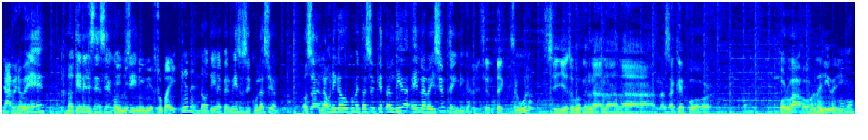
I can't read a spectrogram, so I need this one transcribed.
Ya, pero ve, no tiene licencia de ¿Ni, conducir. ni de su país tiene? No tiene permiso de circulación. O sea, la única documentación que está al día es la revisión técnica. Revisión técnica. ¿Seguro? Sí, eso porque la, la, la, la saqué por, por bajo. Por delivery. ¿Cómo?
